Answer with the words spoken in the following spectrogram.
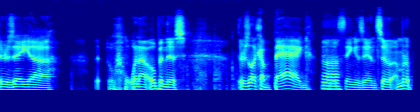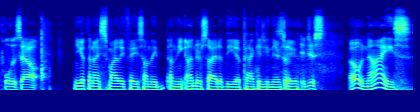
there's a uh, when I open this, there's like a bag Uh-huh. this thing is in. So I'm gonna pull this out. You got the nice smiley face on the on the underside of the uh, packaging there so too. it just Oh, nice!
